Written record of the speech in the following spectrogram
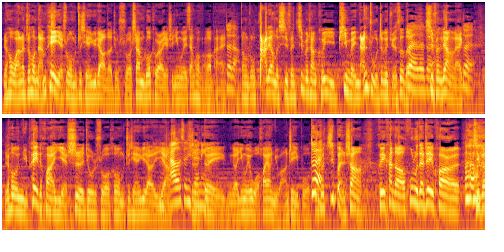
然后完了之后男配也是我们之前预料的，就是说山姆洛克威尔也是因为三块广告牌，对的，当中大量的戏份基本上可以媲美男主这个角色的戏份量来，对。然后女配的话也是就是说和我们之前预料的一样，Alison Janney，对那个因为我花样女王这一部，对，说基本上可以看到呼噜在这一块几个。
